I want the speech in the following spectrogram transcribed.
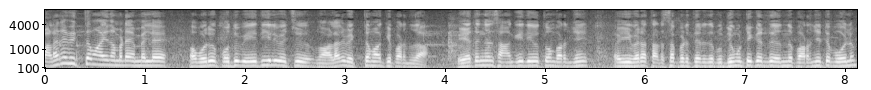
വളരെ വ്യക്തമായി നമ്മുടെ എം എൽ എ ഒരു പൊതുവേദിയിൽ വെച്ച് വളരെ വ്യക്തമാക്കി പറഞ്ഞതാണ് ഏതെങ്കിലും സാങ്കേതികത്വം പറഞ്ഞ് ഇവരെ തടസ്സപ്പെടുത്തരുത് ബുദ്ധിമുട്ടിക്കരുത് എന്ന് പറഞ്ഞിട്ട് പോലും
